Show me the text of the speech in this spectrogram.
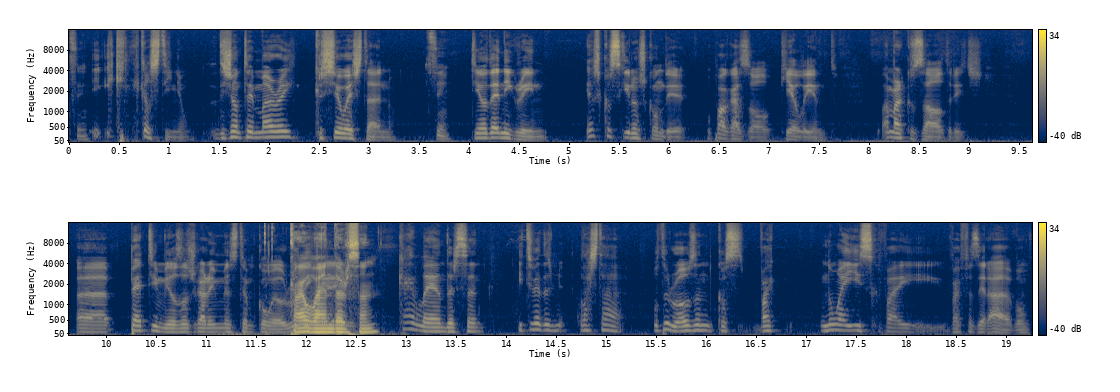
Sim. E, e quem é que eles tinham? Dejounte Murray cresceu este ano. Sim. Tinha o Danny Green. Eles conseguiram esconder o Pau Gasol, que é lento. O Marcus Aldridge. Uh, Patty Mills, eles jogaram imenso tempo com ele. Rudy Kyle Gay, Anderson. Kyle Anderson. E tiver das... Lá está. O DeRozan vai... não é isso que vai, vai fazer. Ah, vão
